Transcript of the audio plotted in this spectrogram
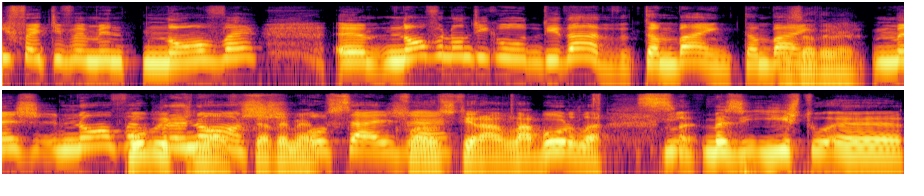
efetivamente efetivamente nova, uh, nova não digo de idade, também, também, Exatamente. mas nova Públicos para novos, nós. exatamente. Ou seja, Foram assistir à burla. Mas isto, uh,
